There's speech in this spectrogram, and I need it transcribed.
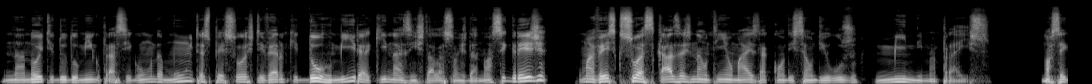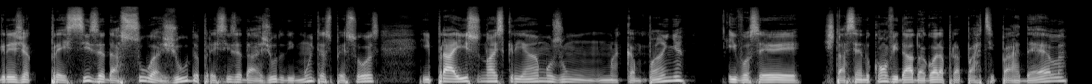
na noite do domingo para a segunda, muitas pessoas tiveram que dormir aqui nas instalações da nossa igreja, uma vez que suas casas não tinham mais a condição de uso mínima para isso. Nossa igreja precisa da sua ajuda, precisa da ajuda de muitas pessoas, e para isso nós criamos um, uma campanha e você está sendo convidado agora para participar dela,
